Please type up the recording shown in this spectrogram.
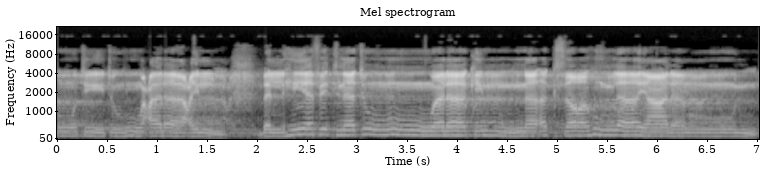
أوتيته على علم بل هي فتنة ولكن أكثرهم لا يعلمون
